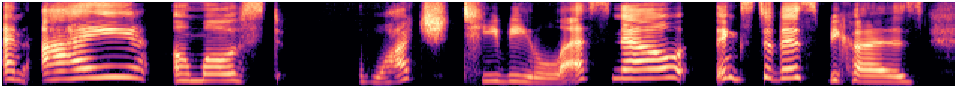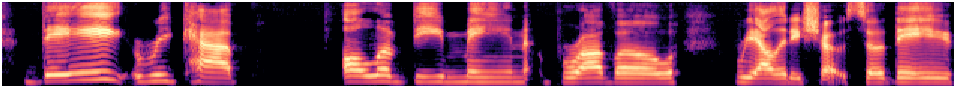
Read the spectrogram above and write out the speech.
And I almost watch TV less now thanks to this because they recap all of the main Bravo reality shows. So they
